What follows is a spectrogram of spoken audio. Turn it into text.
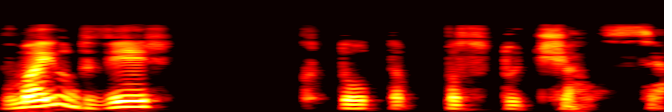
в мою дверь кто-то постучался.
